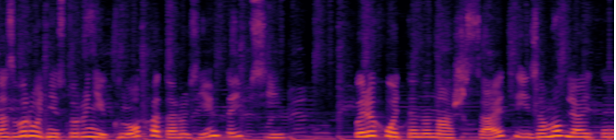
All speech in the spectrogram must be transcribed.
На зворотній стороні кнопка та роз'єм Type-C. Переходьте на наш сайт і замовляйте.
